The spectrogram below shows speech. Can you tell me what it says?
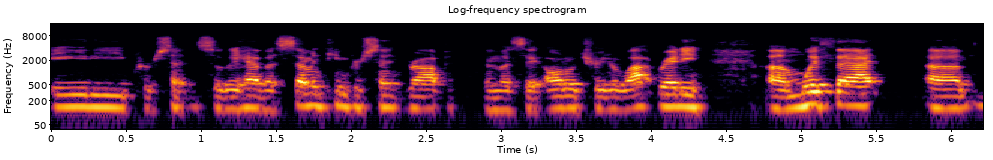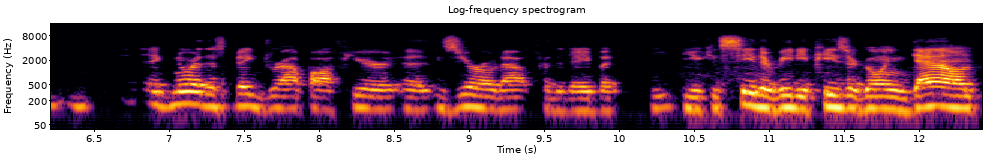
80%. So they have a 17% drop in, let's say, Auto Trader lot ready. Um, with that, um, ignore this big drop off here, uh, zeroed out for the day, but you can see their VDPs are going down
